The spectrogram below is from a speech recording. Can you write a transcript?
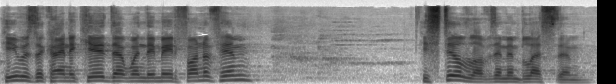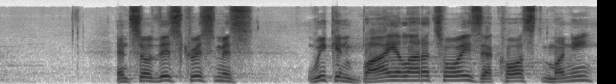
He was the kind of kid that when they made fun of him, he still loved them and blessed them. And so this Christmas, we can buy a lot of toys that cost money,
